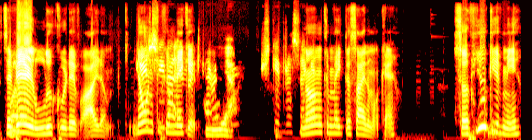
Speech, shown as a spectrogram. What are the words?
It's a What? very lucrative item. No You one can make it. Yeah. Just give it a second. No one can make this item, okay? So if you give me,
